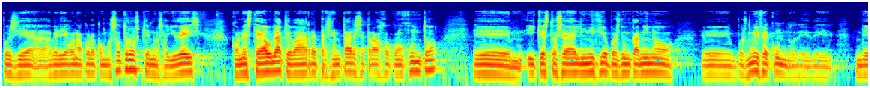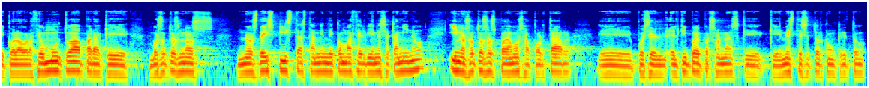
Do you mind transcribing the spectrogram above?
pues haber llegado a un acuerdo con vosotros, que nos ayudéis con este aula que va a representar ese trabajo conjunto eh, y que esto sea el inicio pues, de un camino pues muy fecundo de, colaboración mutua para que vosotros nos, nos, deis pistas también de cómo hacer bien ese camino y nosotros os podamos aportar eh, pues el, tipo de personas que, en este sector concreto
